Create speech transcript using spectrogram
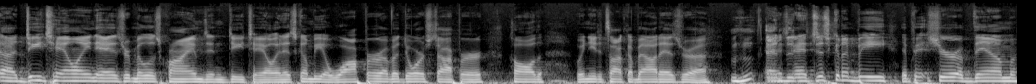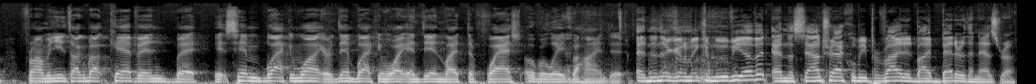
uh, detailing Ezra Miller's crimes in detail, and it's going to be a whopper of a doorstopper called "We Need to Talk About Ezra," and, And it's, the- and it's just going to be a picture of them from "We Need to Talk About Kevin," but it's him black and white, or them black and white, and then like the flash overlaid behind it. And then they're going to make a movie of it, and the soundtrack will be provided by Better Than Ezra.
